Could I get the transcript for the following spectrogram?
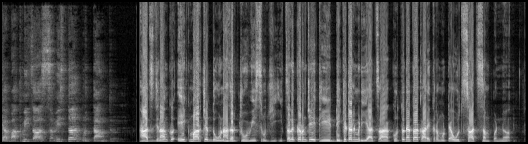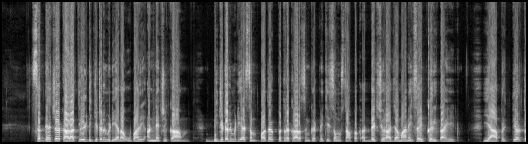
या बातमीचा सविस्तर वृत्तांत. आज दिनांक एक मार्च दोन हजार चोवीस रोजी इचलकरंजी येथे डिजिटल मीडियाचा कृतज्ञता कार्यक्रम मोठ्या उत्साहात संपन्न. सध्याच्या काळातील डिजिटल मीडियाला उभारी आणण्याचे काम डिजिटल मीडिया संपादक पत्रकार संघटनेचे संस्थापक अध्यक्ष राजा माने साहेब करीत आहेत. या प्रित्यर्थ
